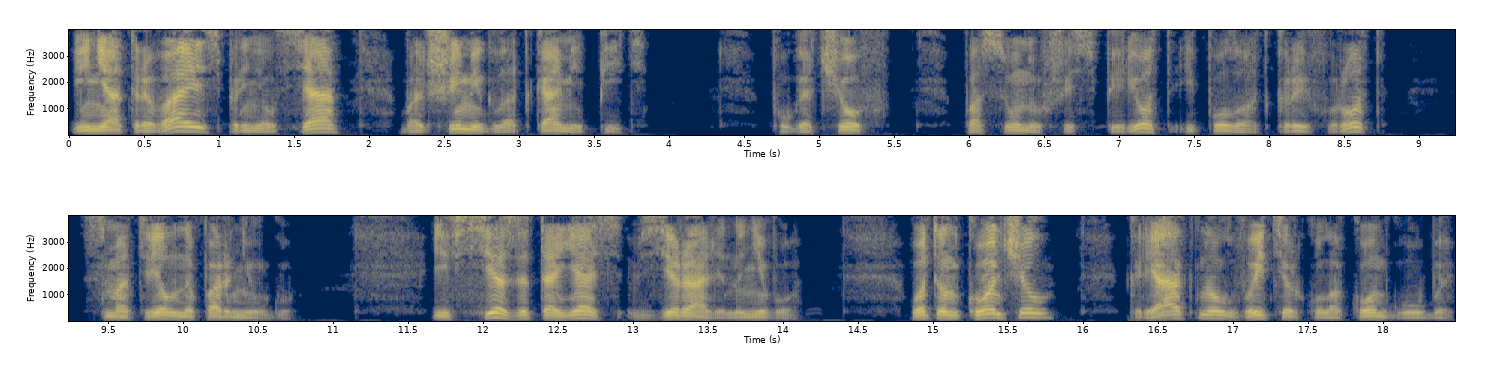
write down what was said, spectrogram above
и, не отрываясь, принялся большими глотками пить. Пугачев, посунувшись вперед и полуоткрыв рот, смотрел на парнюгу. И все, затаясь, взирали на него. Вот он кончил, крякнул, вытер кулаком губы.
